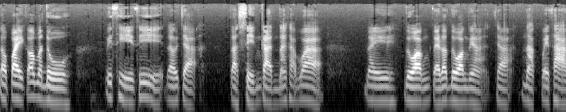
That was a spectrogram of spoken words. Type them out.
ต่อไปก็มาดูวิธีที่เราจะตัดสินกันนะครับว่า ในดวงแต่ละดวงเนี่ยจะหนักไปทาง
